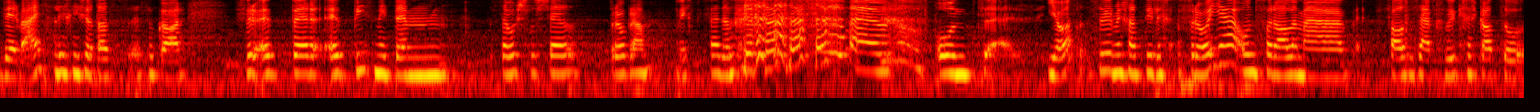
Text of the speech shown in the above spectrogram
wer weiß, vielleicht ist ja das sogar für jemanden etwas mit dem Social Shell Programm. Richtig gesagt. ähm, und äh, ja, das würde mich natürlich freuen und vor allem auch, falls es einfach wirklich gerade so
